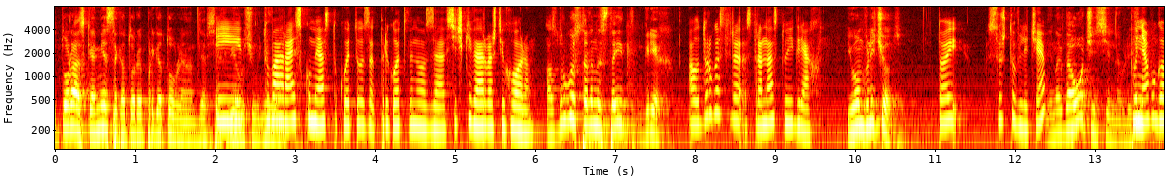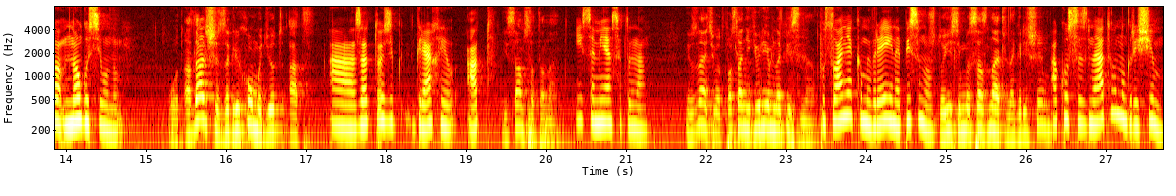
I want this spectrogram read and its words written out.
и то райское место, которое приготовлено для всех и верующих в Него. това райско място, което е за- приготвено за всички вярващи хора. А с другой стороны стоит грех, А от друга стра- страна стои грях. и он влечет. Той също влече, Иногда очень сильно влечет. понякога много силно. Вот. А дальше за грехом идет ад А за този грях е ад и сам сатана. и самия сатана. И вы знаете, вот в послании к евреям написано, послание към евреи е написано, что если мы сознательно грешим, ако съзнателно грешим,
